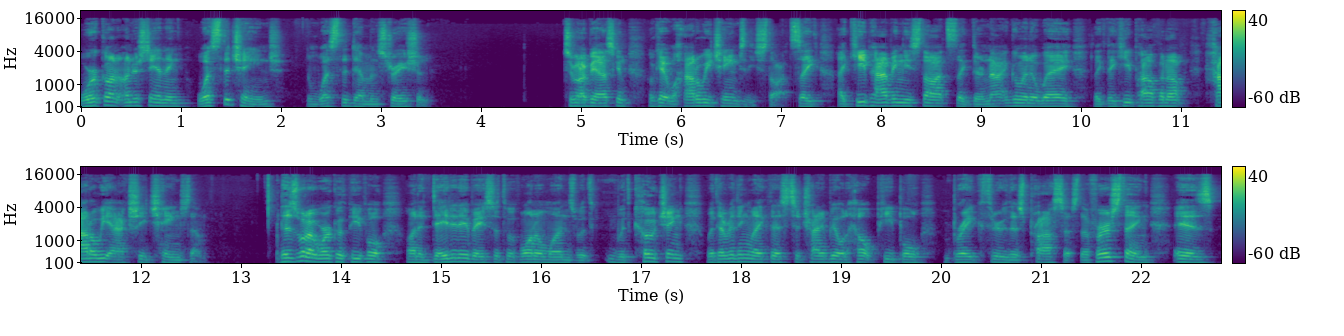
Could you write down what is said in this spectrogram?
work on understanding what's the change and what's the demonstration so you might be asking, okay, well, how do we change these thoughts? Like, I keep having these thoughts, like they're not going away, like they keep popping up. How do we actually change them? This is what I work with people on a day-to-day basis with one-on-ones, with with coaching, with everything like this to try to be able to help people break through this process. The first thing is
